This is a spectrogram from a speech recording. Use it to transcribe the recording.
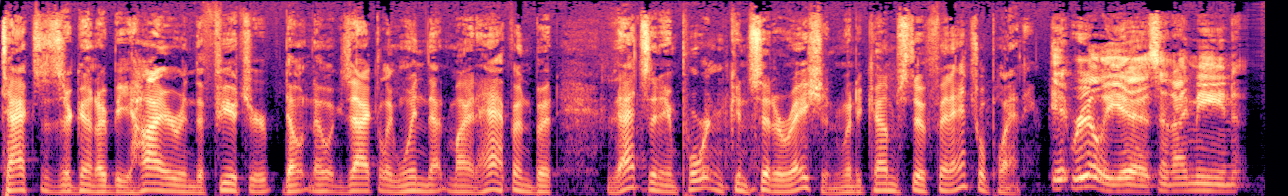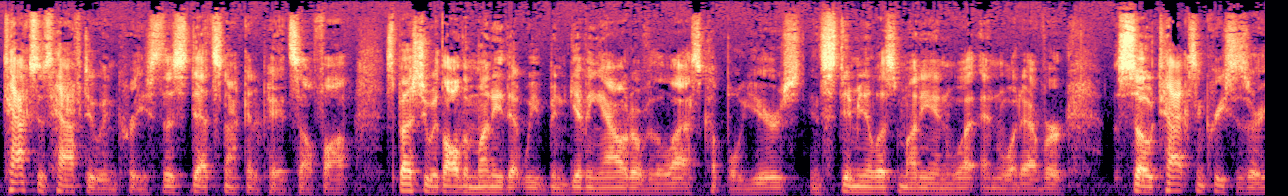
taxes are going to be higher in the future. Don't know exactly when that might happen, but that's an important consideration when it comes to financial planning. It really is. And I mean, taxes have to increase. This debt's not going to pay itself off, especially with all the money that we've been giving out over the last couple years in stimulus money and what and whatever. So tax increases are,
